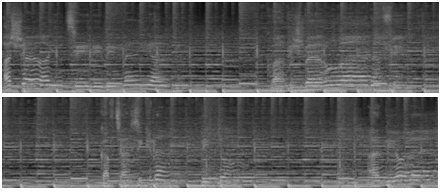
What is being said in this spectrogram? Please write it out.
אשר היו צילי בימי ילדות, כבר נשברו הענפים, קפצה זקנה פתאום. אני הולך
